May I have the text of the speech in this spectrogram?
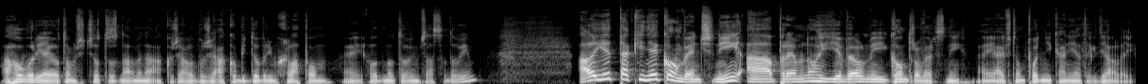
a hovorí aj o tom, že čo to znamená, akože, alebo že ako byť dobrým chlapom, hej, hodnotovým, zásadovým. Ale je taký nekonvenčný a pre mnohých je veľmi kontroverzný, hej, aj v tom podnikaní a tak ďalej.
